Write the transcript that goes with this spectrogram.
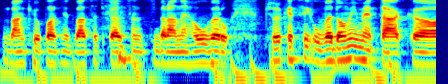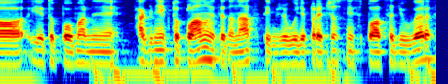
banky uplatňujú 20% zbraného úveru. Čo keď si uvedomíme, tak uh, je to pomerne, ak niekto plánuje teda nad tým, že bude predčasne splácať úver,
